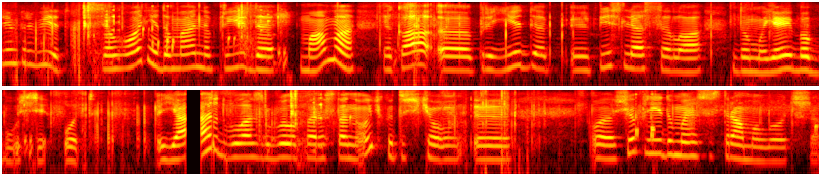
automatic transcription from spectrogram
Всім привіт! Сьогодні до мене приїде мама, яка е, приїде е, після села до моєї бабусі. От я тут була зробила перестановочку, то що е, о, ще приїде моя сестра молодша.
